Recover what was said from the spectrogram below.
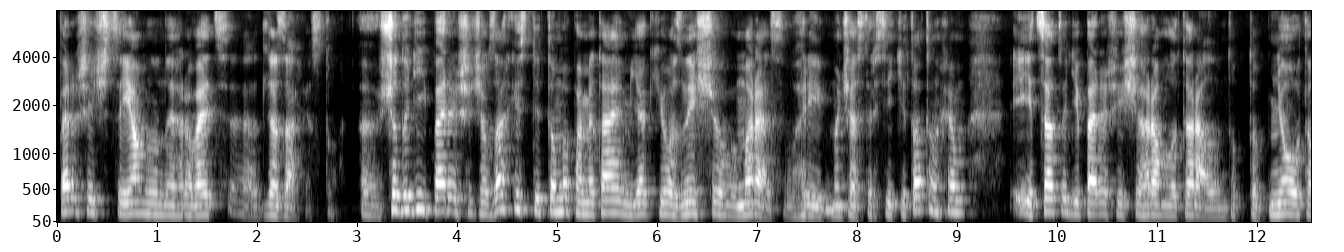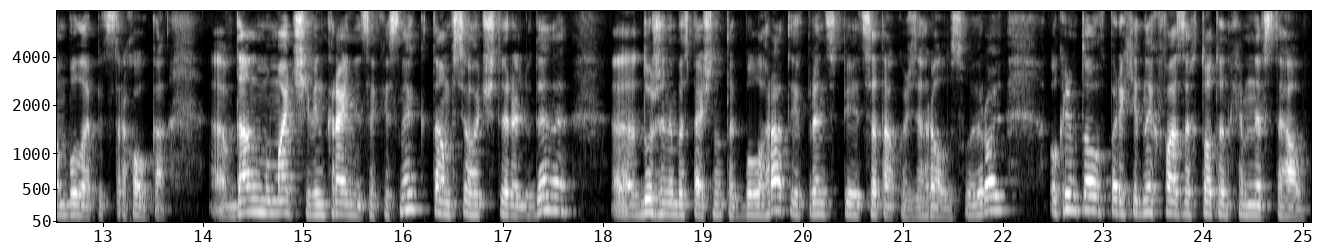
Перешич це явно не гравець е, для захисту. Щодо дій Перешича в захисті, то ми пам'ятаємо, як його знищив Мерес в грі Манчестер Сіті Тоттенхем. І це тоді Перешич ще грав латералем, тобто в нього там була підстраховка. В даному матчі він крайній захисник, там всього 4 людини. Дуже небезпечно так було грати, і в принципі це також зіграло свою роль. Окрім того, в перехідних фазах Тоттенхем не встигав.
